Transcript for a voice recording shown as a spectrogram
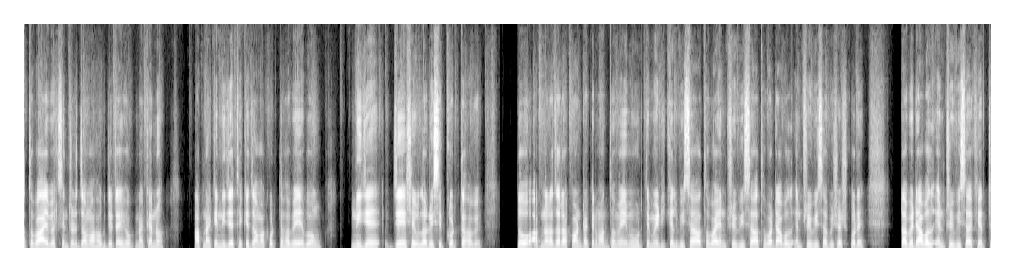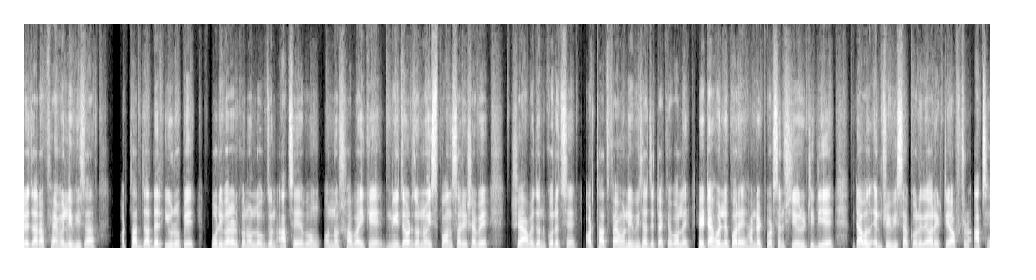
অথবা আইব্যাক সেন্টারে জমা হোক, যেটাই হোক না কেন, আপনাকে নিজে থেকে জমা করতে হবে এবং নিজে যেয়ে সেগুলো রিসিভ করতে হবে। তো আপনারা যারা কন্ট্যাক্টের মাধ্যমে এই মুহূর্তে মেডিকেল ভিসা অথবা এন্ট্রি ভিসা অথবা ডাবল এন্ট্রি ভিসা বিশেষ করে, তবে ডাবল এন্ট্রি ভিসার ক্ষেত্রে যারা ফ্যামিলি ভিসা অর্থাৎ যাদের ইউরোপে পরিবারের কোনো লোকজন আছে এবং অন্য সবাইকে নিয়ে যাওয়ার জন্য স্পন্সর হিসাবে সে আবেদন করেছে, অর্থাৎ ফ্যামিলি ভিসা যেটাকে বলে, সেটা হলে পরে হান্ড্রেড পার্সেন্ট সিওরিটি দিয়ে ডাবল এন্ট্রি ভিসা করে দেওয়ার একটি অপশন আছে।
